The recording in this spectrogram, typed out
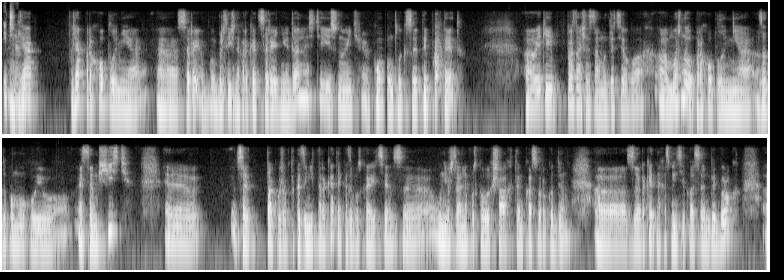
І чим? Для, для перехоплення е, балістичних ракет середньої дальності існують комплекси типу ТЕТ, е, який призначений саме для цього. Е, Можливо, перехоплення за допомогою СМ-6. Е, Це також така зенітна ракета, яка запускається з е, універсальних пускових шахт МК-41, е, з ракетних есмінців класу Енгельберг, е,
